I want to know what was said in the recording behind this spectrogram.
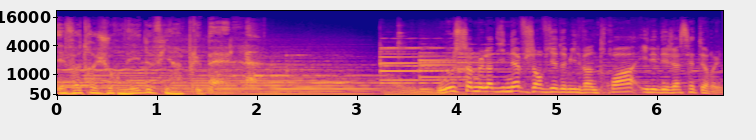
Et votre journée devient plus belle. Nous sommes le lundi 9 janvier 2023, il est déjà 7h01.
